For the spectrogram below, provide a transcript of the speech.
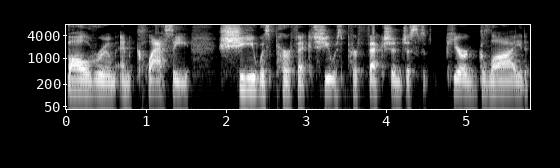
ballroom and classy. She was perfect. She was perfection, just pure glide.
